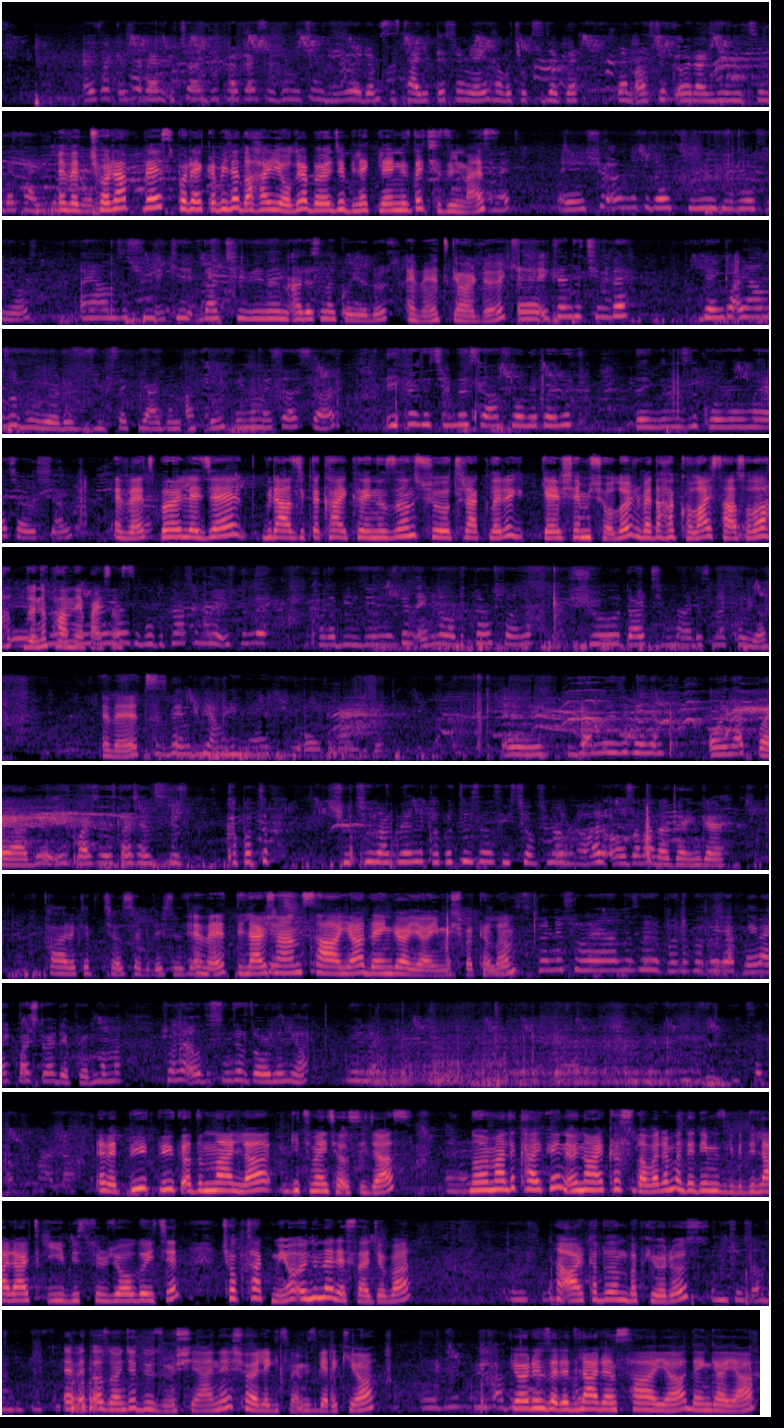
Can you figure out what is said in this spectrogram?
Evet arkadaşlar ben 3 aydır kaykay sürdüğüm için biliyorum. Siz terlikle sürmeyin. Hava çok sıcak ve ben az çok öğrendiğim için de terlikle Evet sürüyorum. çorap ve spor ayakkabıyla daha iyi oluyor. Böylece bileklerinizde çizilmez. Evet. Ee, şu öndeki dört çiviyi görüyorsunuz. Ayağımızı şu iki dört çivinin arasına koyuyoruz. Evet gördük. Ee, ilk önce çimde denge ayağımızı buluyoruz yüksek bir yerden atlayıp. Benim esas var. İlk önce çimde sağ sol yaparak dengenizi korumaya çalışın. Evet böylece birazcık da kaykayınızın şu trakları gevşemiş olur ve daha kolay sağa sola Ee, dönüp hamle yaparsınız. bulduktan sonra ve üstünde kalabildiğinizden emin olduktan sonra şu dört çimin arasına koyun. Evet. Siz benim gibi yapmayın ya şu ortadan gibi. Ee, yanlarınızı benim oynak bayağı bir. İlk başta isterseniz siz kapatıp şu çıraklarını kapatırsanız hiç çalışmaz buralar. O zaman da denge hareket çalışabilirsiniz. Yani. Evet Diler şu an sağa denge ayağıymış bakalım. Evet, sonra sol ayağınızı böyle böyle yapmayın. Ben ilk başta öyle yapıyordum ama sonra alışınca zorlanıyor. Böyle. Evet büyük büyük adımlarla gitmeye çalışacağız. Evet. Normalde kaykayın ön arkası da var ama dediğimiz gibi Dilara artık iyi bir sürücü olduğu için çok takmıyor. Önü neresi acaba? Ha, arkadan bakıyoruz. Evet az önce düzmüş yani. Şöyle gitmemiz gerekiyor. Ee, Gördüğünüz üzere Dilara'nın sağ ayağı, denge ayağı.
